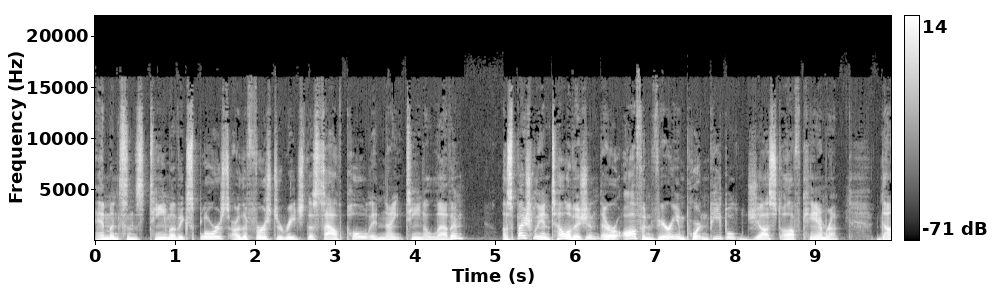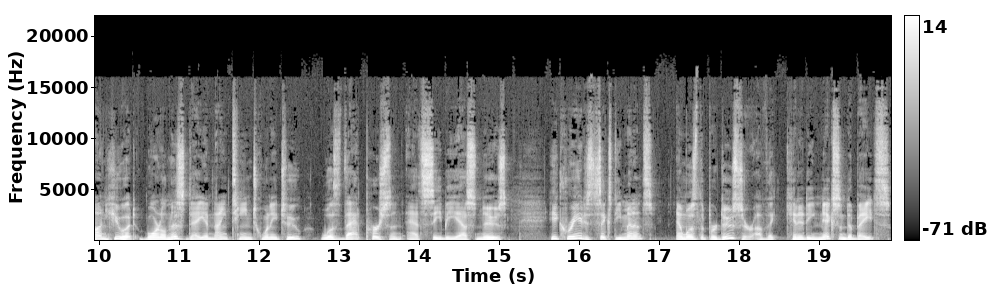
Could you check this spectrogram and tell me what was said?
Amundsen's team of explorers are the first to reach the South Pole in 1911. Especially in television, there are often very important people just off camera. Don Hewitt, born on this day in 1922, was that person at CBS News. He created 60 Minutes and was the producer of the Kennedy Nixon debates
